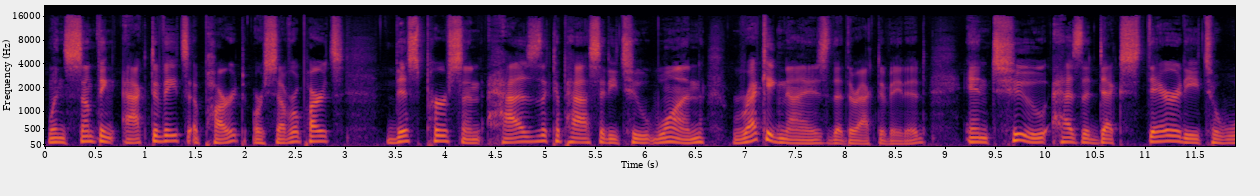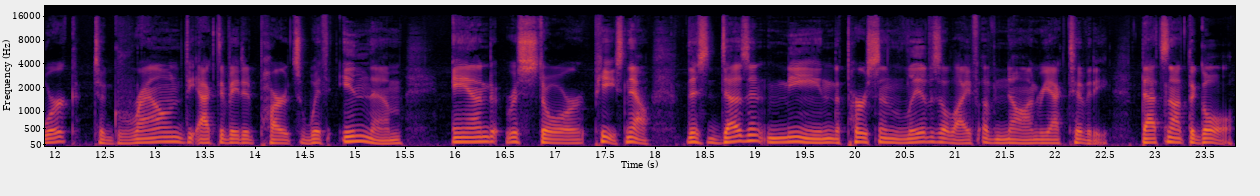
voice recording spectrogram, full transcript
When something activates a part or several parts, this person has the capacity to one, recognize that they're activated, and two, has the dexterity to work to ground the activated parts within them and restore peace. Now, this doesn't mean the person lives a life of non reactivity. That's not the goal.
